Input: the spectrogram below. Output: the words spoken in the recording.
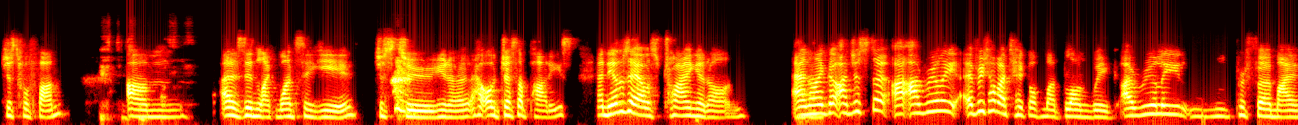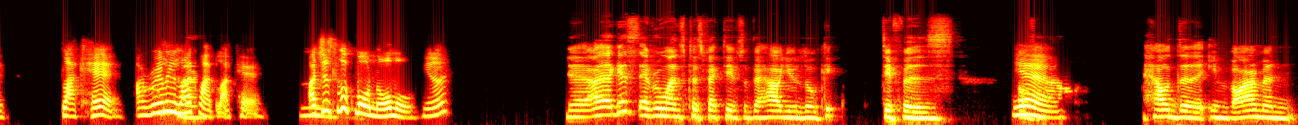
just for fun um as in like once a year just to you know or dress up parties and the other day i was trying it on and i go i just don't I, I really every time i take off my blonde wig i really prefer my black hair i really like my black hair i Hmm. just look more normal you know yeah. I, I guess everyone's perspectives about how you look differs. yeah How the environment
